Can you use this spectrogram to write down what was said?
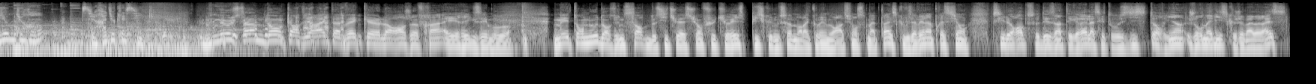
Guillaume Durand sur Radio Classique. Nous sommes donc en direct avec euh, Laurent Geoffrin et Éric Zemmour. Mettons-nous dans une sorte de situation futuriste puisque nous sommes dans la commémoration ce matin. Est-ce que vous avez l'impression que si l'Europe se désintégrait, là c'est aux historiens, journalistes que je m'adresse,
